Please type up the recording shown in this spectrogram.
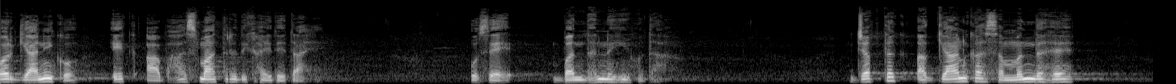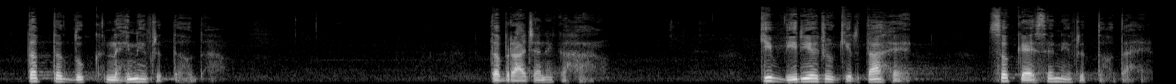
और ज्ञानी को एक आभास मात्र दिखाई देता है। उसे बंधन नहीं होता। जब तक अज्ञान का संबंध है, तब तक दुख नहीं निवृत्त होता। तब राजा ने कहा, कि वीर्य जो गिरता है, सो कैसे निवृत्त होता है?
